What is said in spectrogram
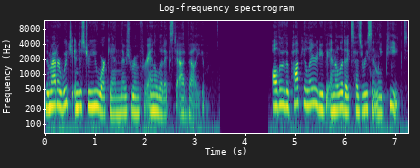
No matter which industry you work in, there's room for analytics to add value. Although the popularity of analytics has recently peaked,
